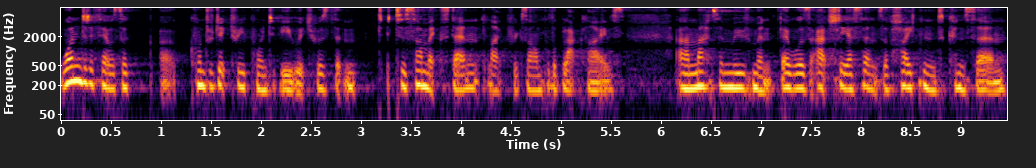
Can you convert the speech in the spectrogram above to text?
wondered if there was a, a, contradictory point of view, which was that to some extent, like for example, the Black Lives uh, Matter movement, there was actually a sense of heightened concern,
